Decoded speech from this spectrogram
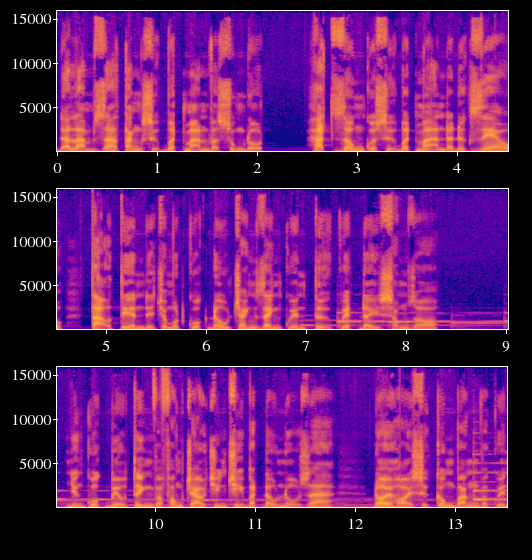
đã làm gia tăng sự bất mãn và xung đột. Hạt giống của sự bất mãn đã được gieo, tạo tiền để cho một cuộc đấu tranh giành quyền tự quyết đầy sóng gió. Những cuộc biểu tình và phong trào chính trị bắt đầu nổ ra, đòi hỏi sự công bằng và quyền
